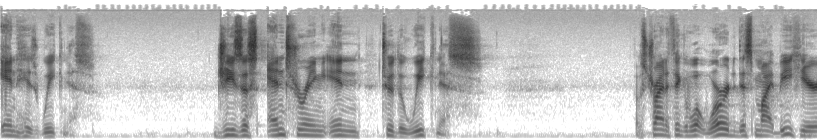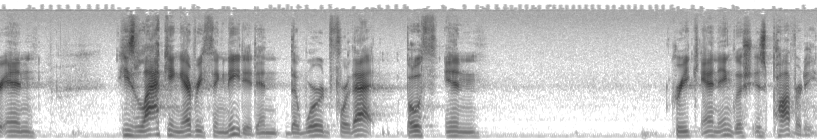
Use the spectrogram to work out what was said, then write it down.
in his weakness. Jesus entering into the weakness I was trying to think of what word this might be here, and he's lacking everything needed. And the word for that, both in Greek and English, is poverty.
